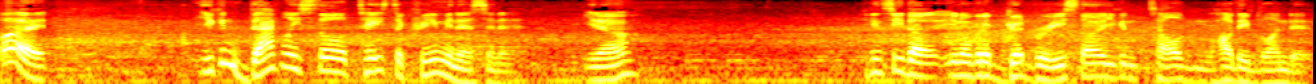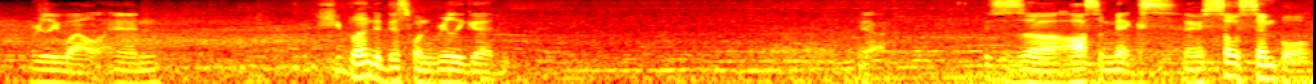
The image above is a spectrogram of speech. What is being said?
But you can definitely still taste the creaminess in it, you know? You can see that, you know, with a good barista, you can tell how they blend it really well. And she blended this one really good. Yeah. This is an awesome mix. And it's so simple.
